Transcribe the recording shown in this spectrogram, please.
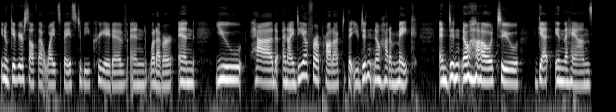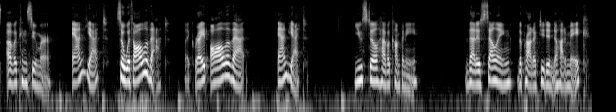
you know, give yourself that white space to be creative and whatever. And you had an idea for a product that you didn't know how to make and didn't know how to get in the hands of a consumer. And yet, so with all of that, like, right, all of that, and yet, you still have a company that is selling the product you didn't know how to make.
